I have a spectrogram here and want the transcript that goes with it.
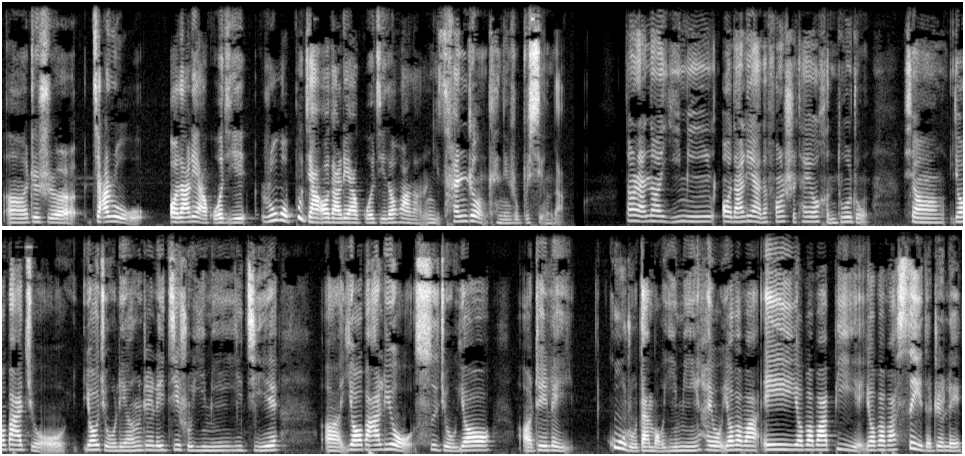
呃，这是加入澳大利亚国籍。如果不加澳大利亚国籍的话呢，你参政肯定是不行的。当然呢，移民澳大利亚的方式它有很多种，像幺八九、幺九零这类技术移民，以及呃幺八六、四九幺啊这类雇主担保移民，还有幺八八 A、幺八八 B、幺八八 C 的这类。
